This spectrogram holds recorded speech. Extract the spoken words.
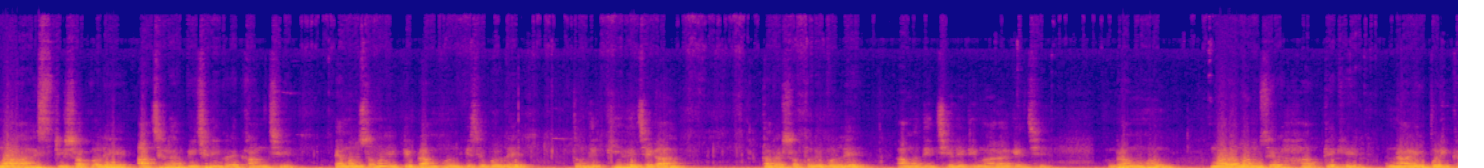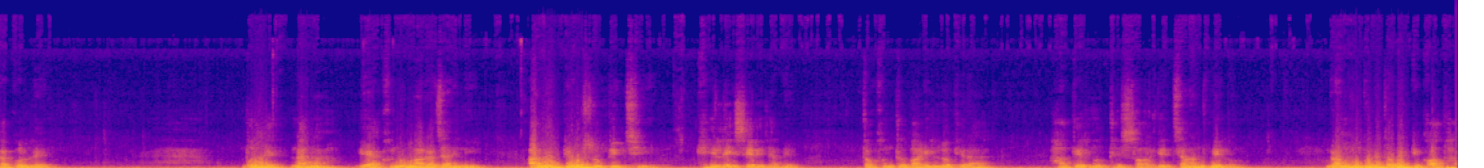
মা, স্ত্রী সকলে আছড়া পিছড়ি করে কাঁদছে। এমন সময় একটি ব্রাহ্মণ এসে বললে, তোমাদের কি হয়েছে গা? তারা সকলে বললে, আমাদের ছেলেটি মারা গেছে। ব্রাহ্মণ মরা মানুষের হাত দেখে নারী পরীক্ষা করলেন বললে, না না, এ এখনও মারা যায়নি। আমি একটি ওষুধ দিচ্ছি, খেলেই সেরে যাবে। তখন তো বাড়ির লোকেরা হাতের মধ্যে স্বর্গে চাঁদ পেল। ব্রাহ্মণ বলে তবে একটি কথা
